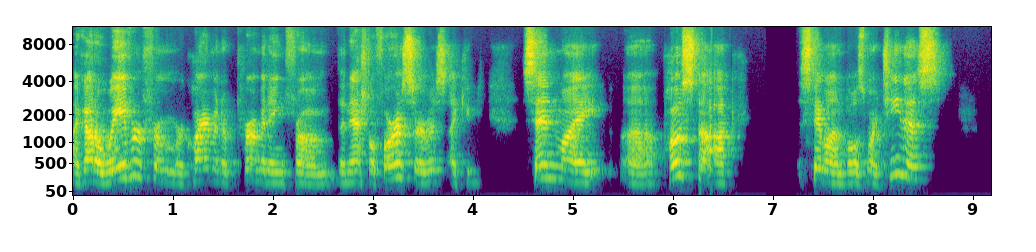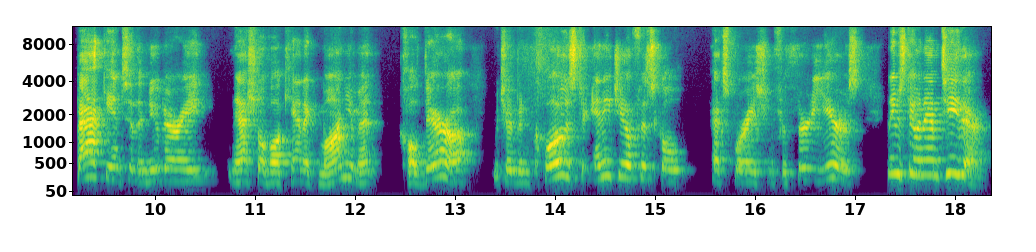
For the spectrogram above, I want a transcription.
I got a waiver from requirement of permitting from the National Forest Service. I could send my uh, postdoc, Esteban Bowles-Martinez, back into the Newberry National Volcanic Monument caldera, which had been closed to any geophysical exploration for 30 years. And he was doing MT there.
